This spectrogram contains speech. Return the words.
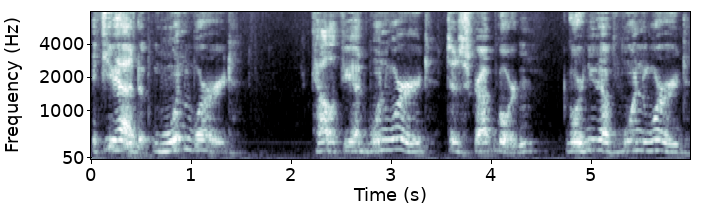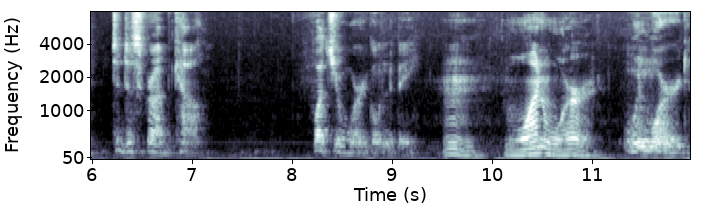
If you had one word, Kyle, if you had one word to describe Gordon, Gordon, you have one word to describe Kyle. What's your word going to be? Mm. One word, One word.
